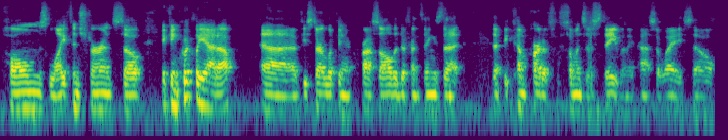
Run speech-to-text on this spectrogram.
homes life insurance. So it can quickly add up uh, if you start looking across all the different things that that become part of someone's estate when they pass away. So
